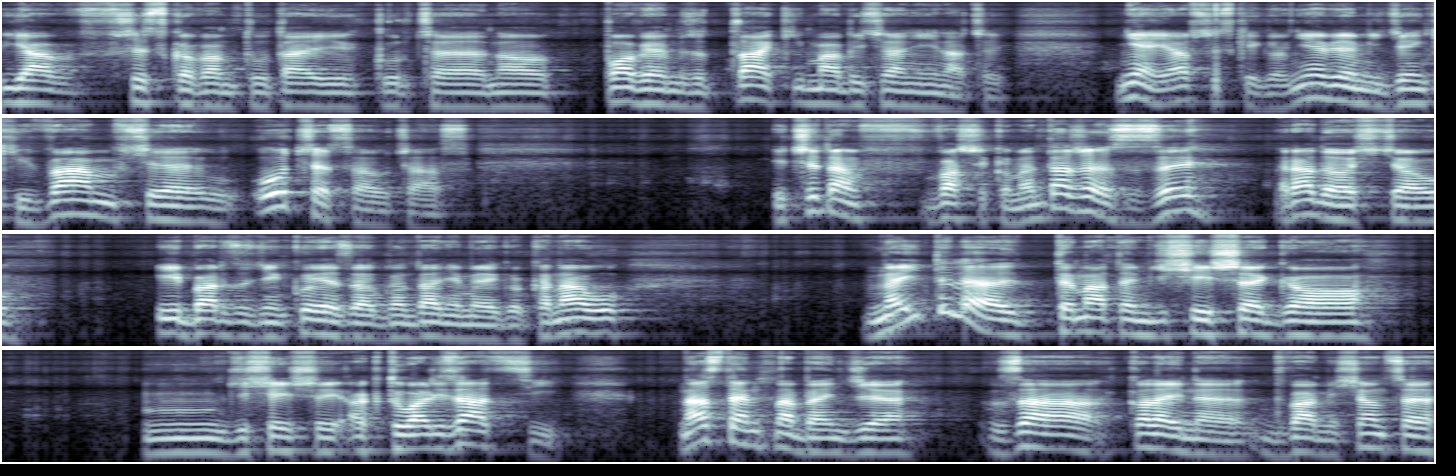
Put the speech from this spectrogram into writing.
ja- wszystko wam tutaj, kurczę, no powiem, że tak i ma być, a nie inaczej. Nie, ja wszystkiego nie wiem i dzięki wam się uczę cały czas. I czytam wasze komentarze z radością. I bardzo dziękuję za oglądanie mojego kanału. No i tyle tematem dzisiejszego, mm, dzisiejszej aktualizacji. Następna będzie za kolejne dwa miesiące,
